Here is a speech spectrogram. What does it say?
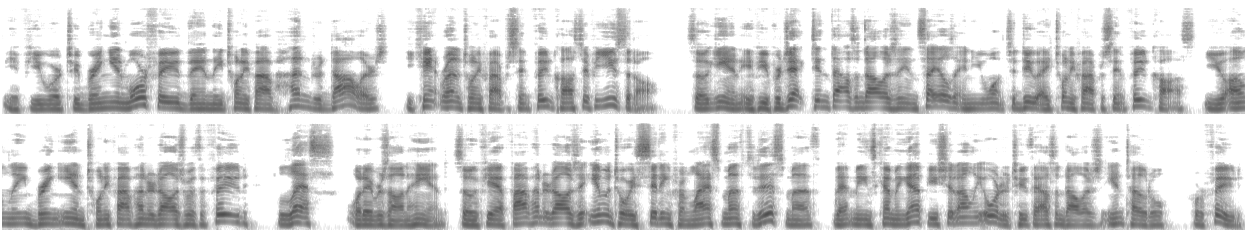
If you were to bring in more food than the $2,500, you can't run a 25% food cost if you used it all. So again, if you project $10,000 in sales and you want to do a 25% food cost, you only bring in $2,500 worth of food less whatever's on hand. So if you have $500 in inventory sitting from last month to this month, that means coming up you should only order $2,000 in total for food.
